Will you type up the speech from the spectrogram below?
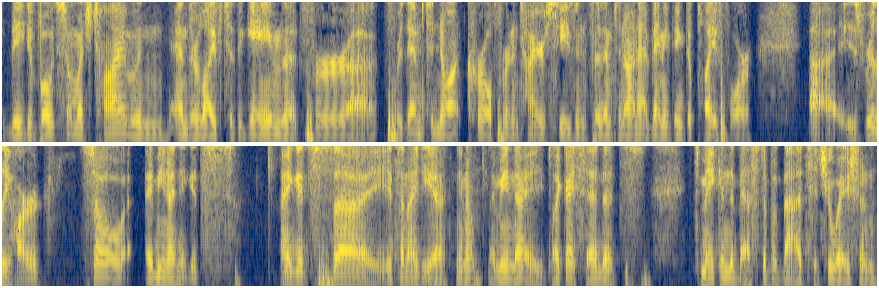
they devote so much time and, and their life to the game that for uh, for them to not curl for an entire season, for them to not have anything to play for, uh, is really hard. So I mean, I think it's I think it's uh, it's an idea. You know, I mean, I like I said, it's it's making the best of a bad situation.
